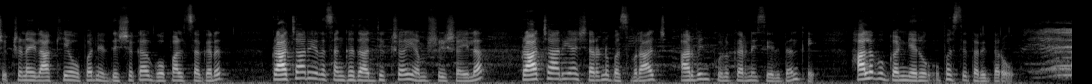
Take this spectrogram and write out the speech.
ಶಿಕ್ಷಣ ಇಲಾಖೆಯ ಉಪನಿರ್ದೇಶಕ ಗೋಪಾಲ್ ಸಗರತ್ ಪ್ರಾಚಾರ್ಯರ ಸಂಘದ ಅಧ್ಯಕ್ಷ ಎಂ ಶ್ರೀಶೈಲ ಪ್ರಾಚಾರ್ಯ ಶರಣು ಬಸವರಾಜ್ ಅರವಿಂದ್ ಕುಲಕರ್ಣಿ ಸೇರಿದಂತೆ ಹಲವು ಗಣ್ಯರು ಉಪಸ್ಥಿತರಿದ್ದರು. ಎಲ್ಲ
